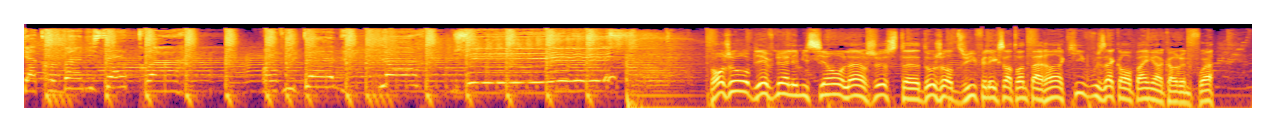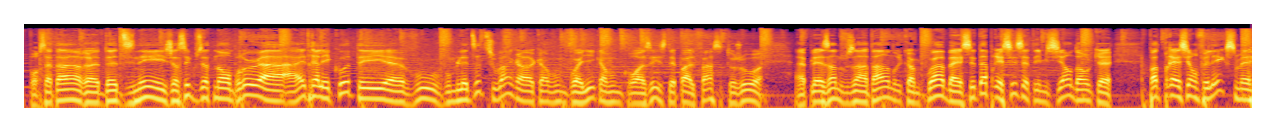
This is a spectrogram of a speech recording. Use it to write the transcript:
97.3, on vous donne l'heure juste. Bonjour, bienvenue à l'émission L'heure juste d'aujourd'hui. Félix-Antoine Parent qui vous accompagne encore une fois pour cette heure de dîner. Je sais que vous êtes nombreux à, être à l'écoute et euh, vous, vous me le dites souvent quand, quand vous me voyez, quand vous me croisez. N'hésitez pas à le faire, c'est toujours euh, plaisant de vous entendre. Comme quoi, ben, c'est apprécié cette émission. Donc, euh, pas de pression, Félix, mais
